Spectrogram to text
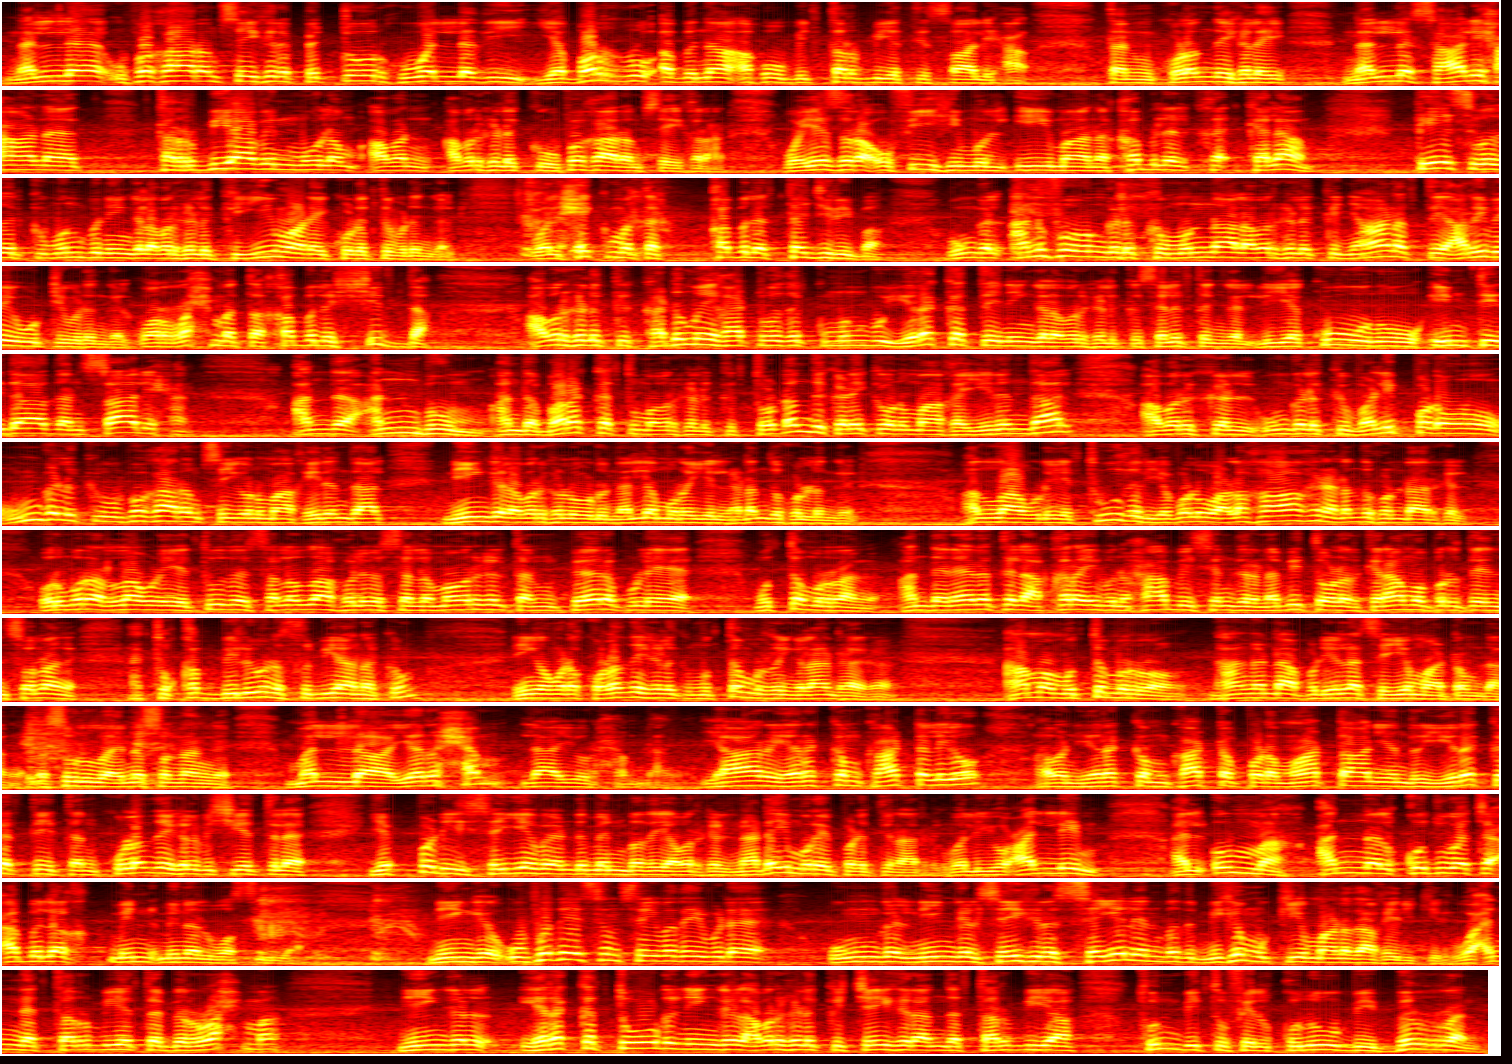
நல்ல உபகாரம் செய்கிற பெற்றோர் ஹுவல்லதி எபர்ரு அப்னா அஹூ பித்தர்பியத்தி சாலிஹா. தன் குழந்தைகளை நல்ல சாலிஹான தர்பியாவின் மூலம் அவன் அவர்களுக்கு உபகாரம் செய்கிறான். வயஸ்ரா உஃபீஹிமுல் ஈமான கபிலல் கலாம். பேசுவதற்கு முன்பு நீங்கள் அவர்களுக்கு ஈமானை கொடுத்து விடுங்கள். ஒல் ஹெக்மத்த கபில தஜ்ரிபா. உங்கள் அனுபவங்களுக்கு முன்னால் அவர்களுக்கு ஞானத்தை அறிவை ஊட்டி விடுங்கள் ஒரு ரஹ்மத்த கபில ஷித்தா. அவர்களுக்கு கடுமை காட்டுவதற்கு முன்பு இரக்கத்தை நீங்கள் அவர்களுக்கு செலுத்துங்கள். லியகூனு இம்திதாதன் சாலிஹன். அந்த அன்பும் அந்த பறக்கத்தும் அவர்களுக்கு தொடர்ந்து கிடைக்கணுமாக இருந்தால் அவர்கள் உங்களுக்கு வழிபடணும் உங்களுக்கு உபகாரம் செய்யணுமாக இருந்தால் நீங்கள் அவர்களோடு நல்ல முறையில் நடந்து கொள்ளுங்கள். அல்லாஹ்வுடைய தூதர் எவ்வளோ அழகாக நடந்து கொண்டார்கள். ஒரு முறை அல்லாவுடைய தூதர் ஸல்லல்லாஹு அலைஹி அவர்கள் தன் பேர பிள்ளைய முத்தமுடுறாங்க. அந்த நேரத்தில் அக்கரைபின் ஹாபிஸ் என்கிற நபித்தோழர் கிராமப்புறத்தை சொன்னாங்க துக்கப்பிலுன்னு சுபியானக்கும்? நீங்கள் உங்களோட குழந்தைகளுக்கு முத்தமிடுறீங்களான்றாங்க. ஆமாம் முத்தமிடுறோம். நாங்கண்டா அப்படியெல்லாம் செய்ய மாட்டோம்டாங்க. ரசூலுல்லா என்ன சொன்னாங்க? மல்லா இரஹம் லா யுர்ஹம்டாங்க. யார் இரக்கம் காட்டலையோ அவன் இரக்கம் காட்டப்பட மாட்டான் என்று இரக்கத்தை தன் குழந்தைகள் விஷயத்தில் எப்படி செய்ய வேண்டும் என்பதை அவர்கள் நடைமுறைப்படுத்தினார்கள். வலியு அல்லிம் அல் உம்மா அன்னல் குதுவச்ச அபுலக் மின் மினல் வசியா. நீங்கள் உபதேசம் செய்வதை விட உங்கள் நீங்கள் செய்கிற செயல் என்பது மிக முக்கியமானதாக இருக்கிறது. அன்ன தர்பியத்த பிர் ரஹ்மா. நீங்கள் இரக்கத்தோடு நீங்கள் அவர்களுக்கு செய்கிற அந்த தர்பியா துன்பி துஃபில் குலூபி பிர்ரன்.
